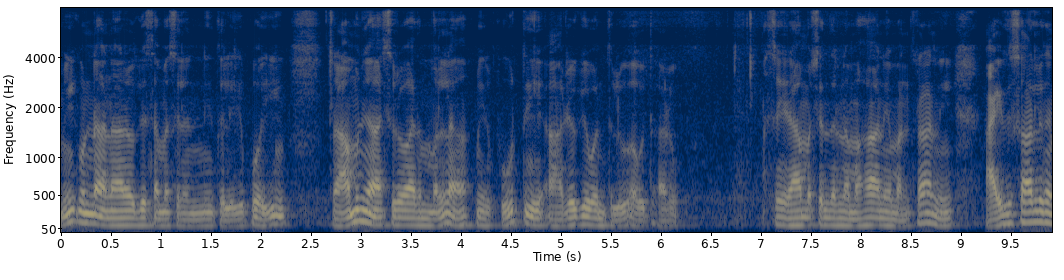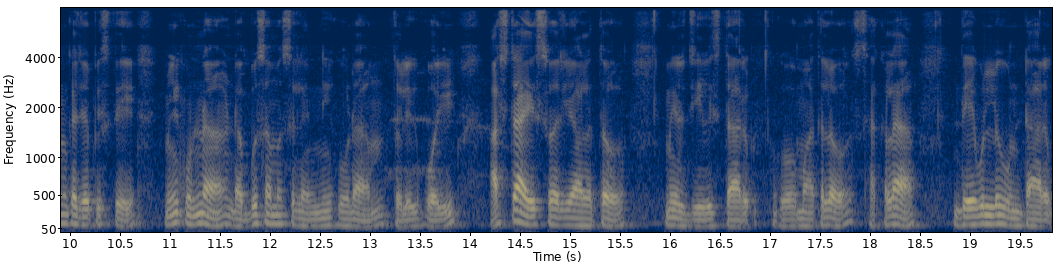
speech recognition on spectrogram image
మీకున్న అనారోగ్య సమస్యలన్నీ తొలగిపోయి రాముని ఆశీర్వాదం వల్ల మీరు పూర్తి ఆరోగ్య ఆరోగ్యవంతులు అవుతారు. శ్రీరామచంద్ర నమ అనే మంత్రాన్ని ఐదు సార్లు కనుక జపిస్తే మీకున్న డబ్బు సమస్యలన్నీ కూడా తొలగిపోయి అష్ట ఐశ్వర్యాలతో మీరు జీవిస్తారు. గోమాతలో సకల దేవుళ్ళు ఉంటారు.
